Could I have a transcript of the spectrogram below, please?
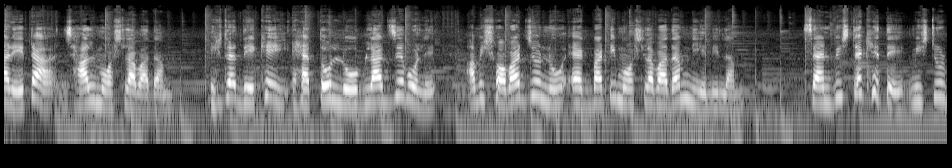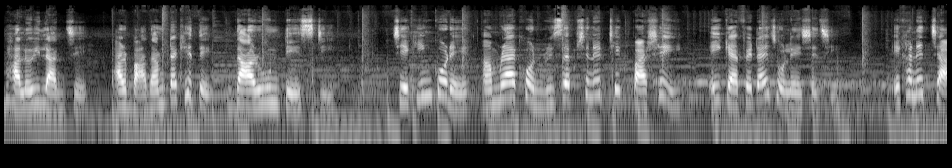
আর এটা ঝাল মশলা বাদাম। এটা দেখেই এত লোভ লাগছে বলে আমি সবার জন্য এক বাটি মশলা বাদাম নিয়ে নিলাম। স্যান্ডউইচটা খেতে মিষ্টুর ভালোই লাগছে, আর বাদামটা খেতে দারুণ টেস্টি চেকিং করে আমরা এখন রিসেপশনের ঠিক পাশেই এই ক্যাফেটায় চলে এসেছি। এখানে চা,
